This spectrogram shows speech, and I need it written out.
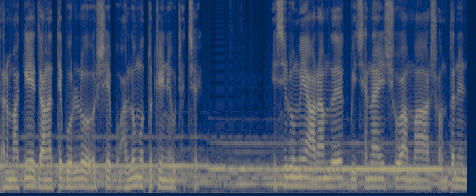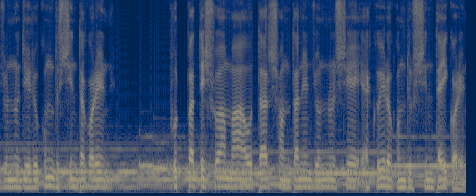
তার মাকে জানাতে বলল, সে ভালো মতো ট্রেনে উঠেছে। এসি রুমে আরামদায়ক বিছানায় শোয়া মা সন্তানের জন্য যেরকম দুশ্চিন্তা করেন ফুটপাতে শোয়া মা ও তার সন্তানের জন্য সে একই রকম দুশ্চিন্তাই করেন।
